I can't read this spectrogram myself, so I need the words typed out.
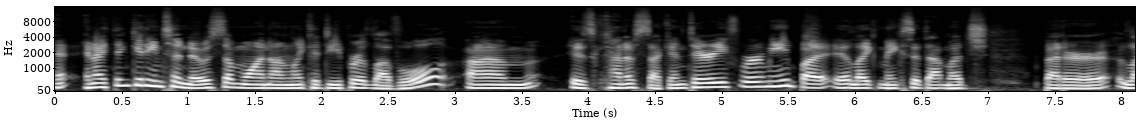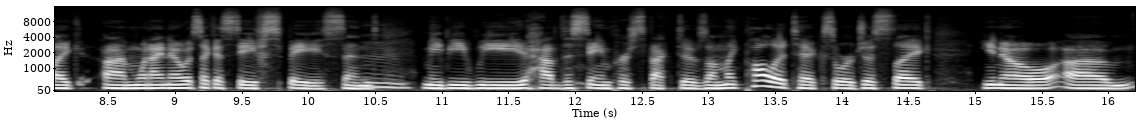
A- And I think getting to know someone on like a deeper level um, is kind of secondary for me, but it like makes it that much better. Like um, when I know it's like a safe space and maybe we have the same perspectives on like politics or just like you know um,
